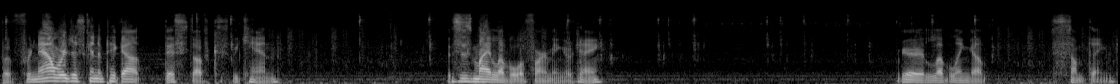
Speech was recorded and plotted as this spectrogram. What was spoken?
But for now, we're just gonna pick out this stuff because we can. This is my level of farming, okay? We're leveling up something.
